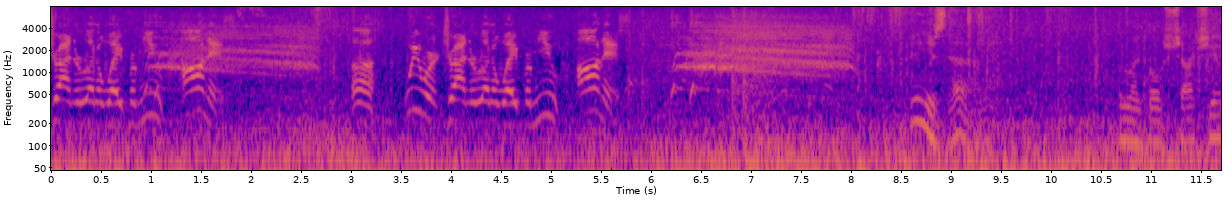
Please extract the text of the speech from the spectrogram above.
trying to run away from you, honest. Uh, we weren't trying to run away from you, honest. Can use that. In my gold shock shield.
